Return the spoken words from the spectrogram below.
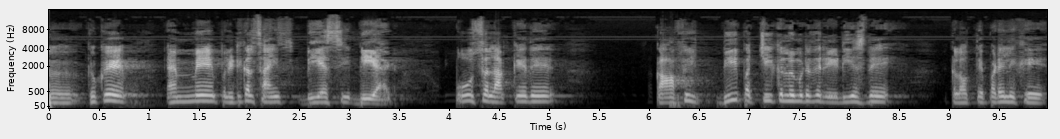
ਅਹ, ਕਿਉਂਕਿ MA political science BSc BEd ਉਸ ਇਲਾਕੇ ਦੇ ਕਾਫੀ 20 25 ਕਿਲੋਮੀਟਰ ਦੇ ਰੇਡੀਅਸ ਦੇ ਇਕਲੌਤੇ ਪੜ੍ਹੇ ਲਿਖੇ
